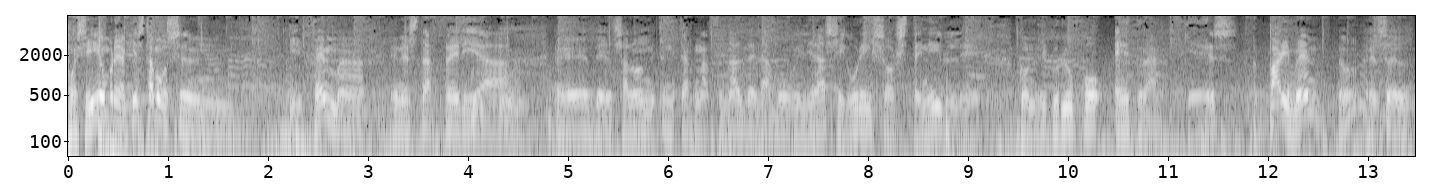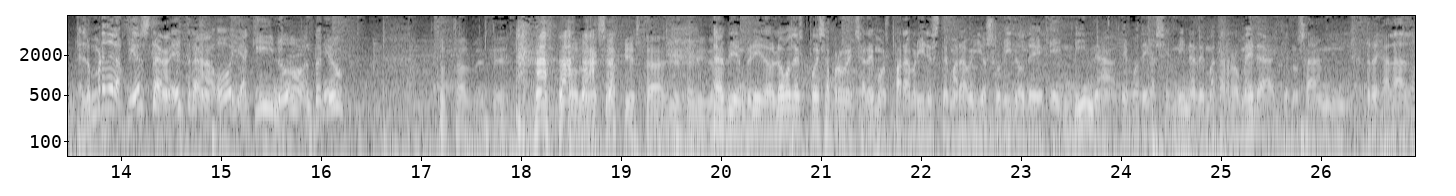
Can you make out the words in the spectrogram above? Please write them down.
Pues sí, hombre, aquí estamos en IFEMA, en esta feria eh, del Salón Internacional de la Movilidad Segura y Sostenible, con el grupo ETRA, que es el Partyman, ¿no? Es el, el hombre de la fiesta, ETRA, hoy aquí, ¿no, Antonio? Totalmente. Todo lo que sea fiesta, bienvenido. Bienvenido. Luego después aprovecharemos para abrir este maravilloso vino de Emina, de bodegas Emina, de Matarromera, que nos han regalado.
